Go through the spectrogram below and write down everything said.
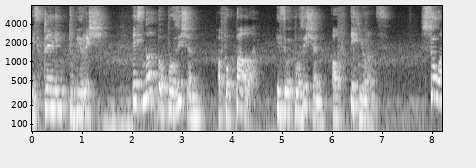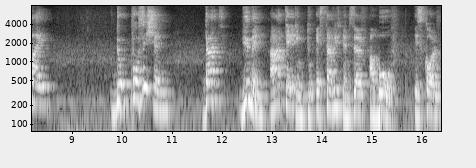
is claiming to be rich, it's not a position of a power, it's a position of ignorance. So why the position that women are taking to establish themselves above is called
